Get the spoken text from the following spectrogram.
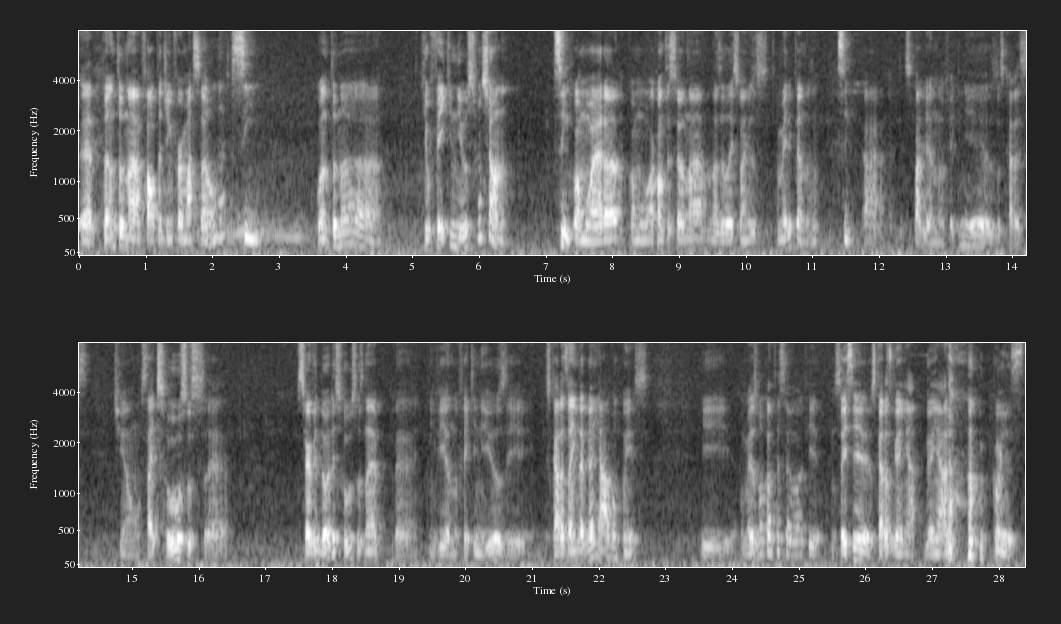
É, tanto na falta de informação, né? Sim, Quanto na. que o fake news funciona. sim, Como era. como aconteceu na- nas eleições americanas, né? sim. Ah, espalhando fake news, os caras tinham sites russos, é, servidores russos, né, é, enviando fake news e os caras ainda ganhavam com isso. E o mesmo aconteceu aqui. Não sei se os caras ganha, ganharam com isso.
